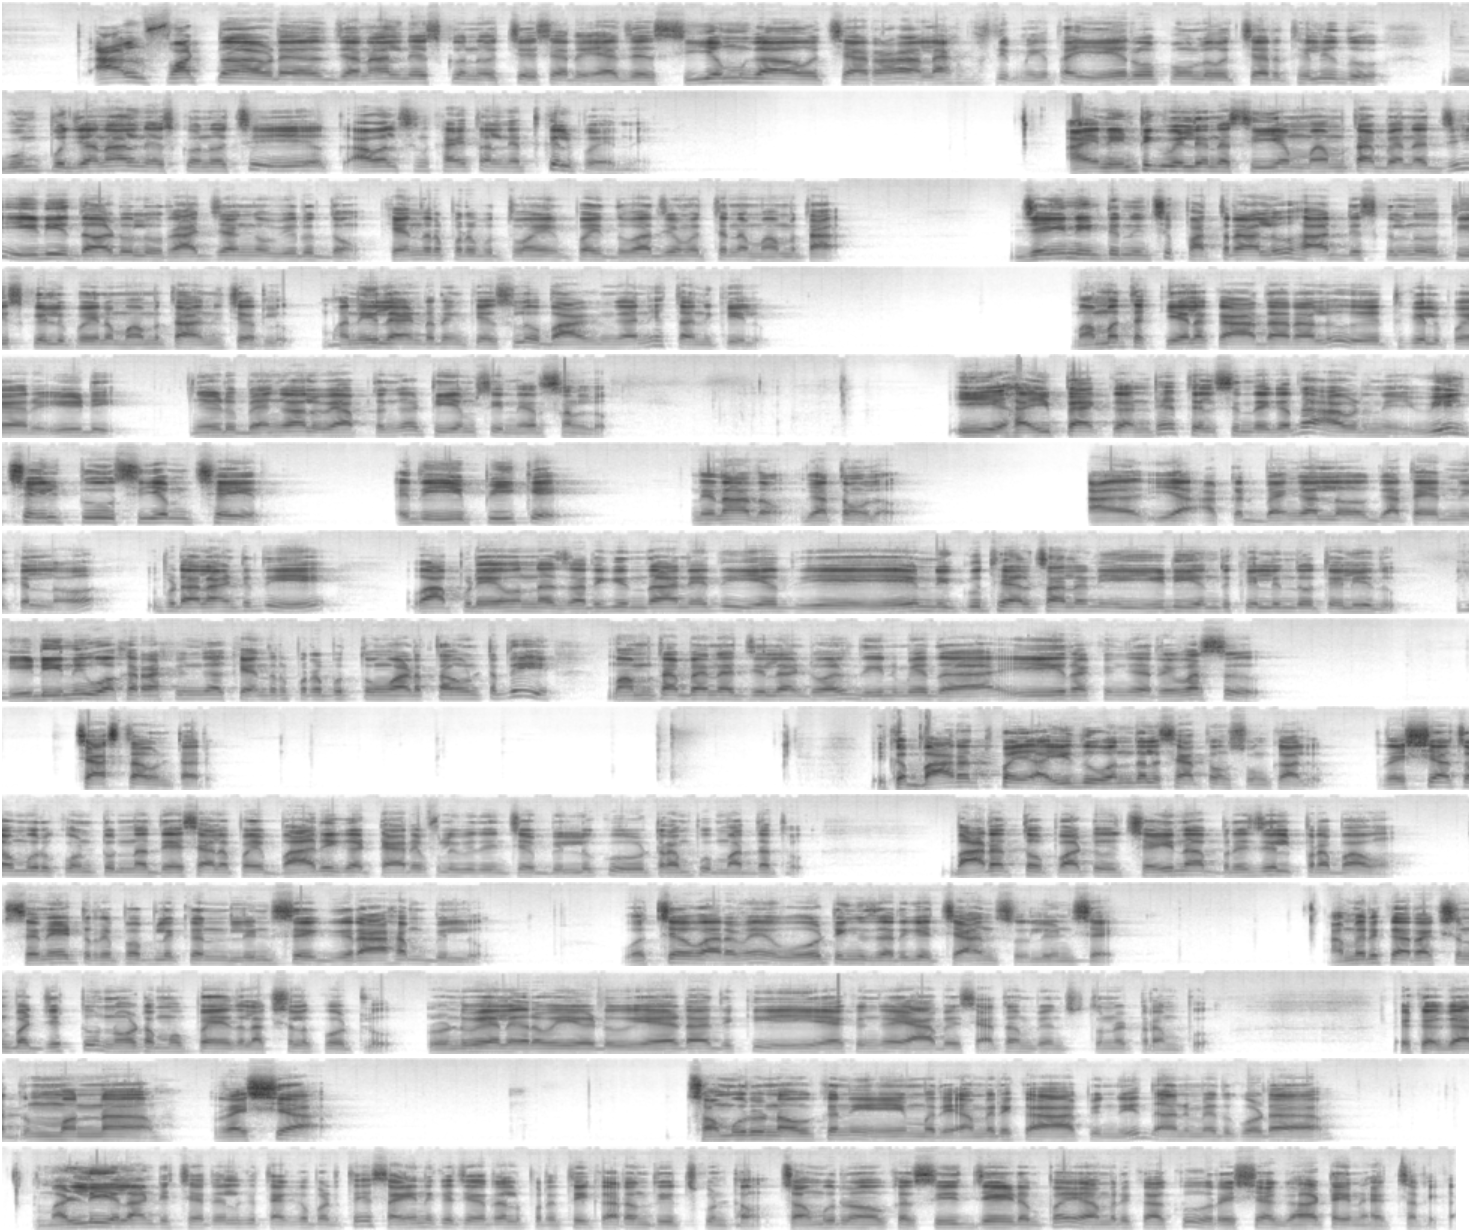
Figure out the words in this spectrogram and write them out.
ఆల్ ఫాట్న ఆవిడ జనాలు నేసుకొని వచ్చేసారు యాజ్ ఎ సీఎంగా వచ్చారా? లేకపోతే మిగతా ఏ రూపంలో వచ్చారో తెలీదు. గుంపు జనాలు నేసుకొని వచ్చి కావాల్సిన కాగితాలను ఎత్తుకెళ్ళిపోయింది ఆయన ఇంటికి వెళ్ళిన సీఎం మమతా బెనర్జీ ఈడీ దాడులు రాజ్యాంగం విరుద్ధం. కేంద్ర ప్రభుత్వంపై ధ్వజమెత్తిన మమత జైన్ ఇంటి నుంచి పత్రాలు హార్డ్ డిస్కులను తీసుకెళ్ళిపోయిన మమత అనుచరులు. మనీ లాండరింగ్ కేసులో భాగంగానే తనిఖీలు. మమత కీలక ఆధారాలు ఎత్తుకెళ్ళిపోయారు ఈడీ. నేడు బెంగాల్ వ్యాప్తంగా టీఎంసీ నిరసనలు. ఈ హైప్యాక్ అంటే తెలిసిందే కదా ఆవిడని. Wheelchair to CM chair. ఇది ఈ పీకే నినాదం గతంలో. అక్కడ బెంగాల్లో గత ఎన్నికల్లో ఇప్పుడు అలాంటిది అప్పుడు ఏమన్నా జరిగిందా అనేది ఏ ఏ- ఏం నిగ్గు తేల్చాలని ఈడీ ఎందుకు వెళ్ళిందో తెలియదు. ఈడీని ఒక రకంగా కేంద్ర ప్రభుత్వం వాడుతూ ఉంటుంది. మమతా బెనర్జీ లాంటి వాళ్ళు దీని మీద ఈ రకంగా రివర్స్ చేస్తూ ఉంటారు. ఇక భారత్పై ఐదు వందల శాతం సుంకాలు. రష్యా చమురు కొంటున్న దేశాలపై భారీగా టారిఫ్లు విధించే బిల్లుకు ట్రంప్ మద్దతు. భారత్తో పాటు చైనా బ్రెజిల్ ప్రభావం. Senate Republican Lindsey Graham bill. వచ్చే వారమే ఓటింగ్ జరిగే ఛాన్స్ లిండ్సే. అమెరికా రక్షణ బడ్జెట్ నూట ముప్పై ఐదు లక్షల కోట్లు. రెండు వేల ఇరవై ఏడు ఏడాదికి ఏకంగా యాభై శాతం పెంచుతున్న ట్రంప్. ఇక గత మొన్న రష్యా చమురు నౌకని మరి అమెరికా ఆపింది. దాని మీద కూడా మళ్ళీ ఇలాంటి చర్యలకు తెగబడితే సైనిక చర్యల ప్రతీకారం తీర్చుకుంటాం. చమురు నౌక సీజ్ చేయడంపై అమెరికాకు రష్యా ఘాటైన హెచ్చరిక.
